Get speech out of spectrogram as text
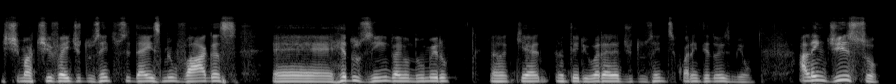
Estimativa aí de 210 mil vagas, é, reduzindo aí o número que é anterior era de 242 mil. Além disso,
